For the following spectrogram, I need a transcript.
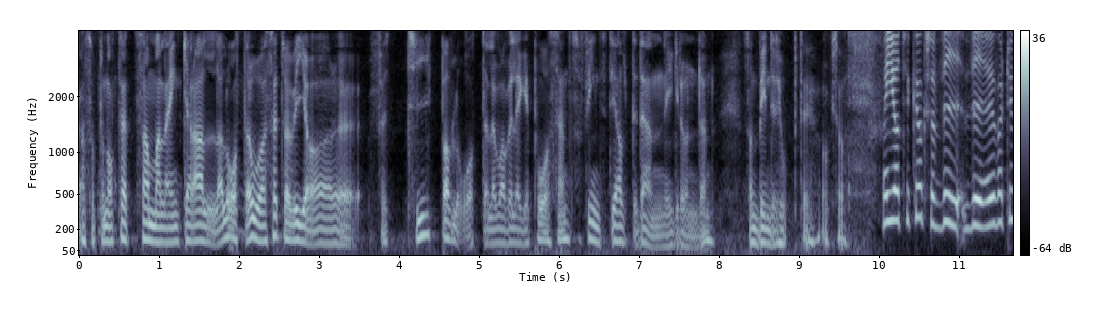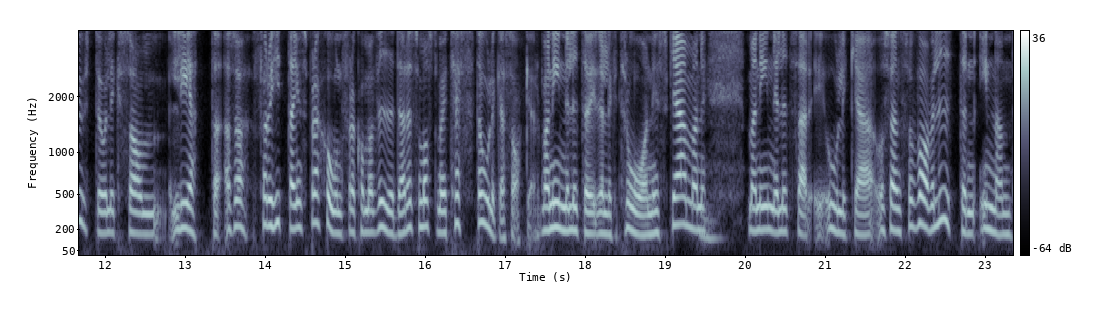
Alltså på något sätt sammanlänkar alla låtar oavsett vad vi gör eh, för typ av låt eller vad vi lägger på sen så finns det alltid den i grunden som binder ihop det också. Men jag tycker också vi, vi har ju varit ute och liksom leta, alltså för att hitta inspiration för att komma vidare så måste man ju testa olika saker. Man är inne lite i det elektroniska, man, är- man är inne lite så här i olika, och sen så var vi lite innan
